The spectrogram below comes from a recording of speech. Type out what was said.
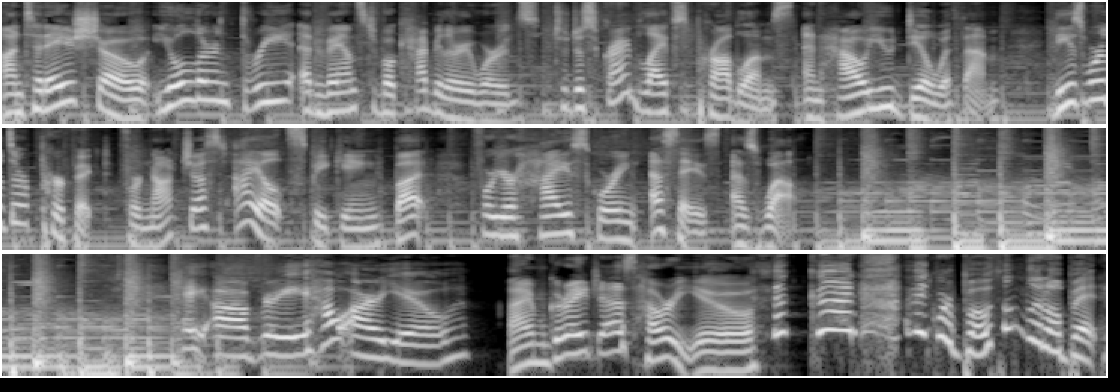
On today's show, you'll learn three advanced vocabulary words to describe life's problems and how you deal with them. These words are perfect for not just IELTS speaking, but for your high scoring essays as well. Hey, Aubrey, how are you? I'm great, Jess. How are you? Think we're both a little bit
